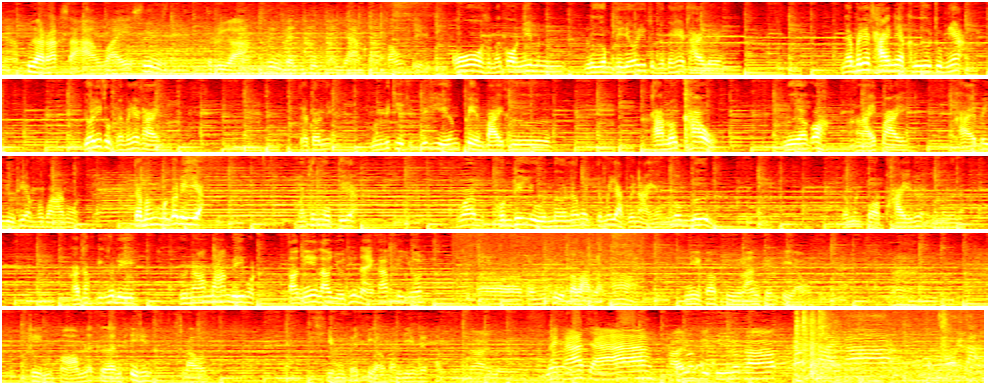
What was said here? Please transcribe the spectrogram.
นะเพื่อรักษาไว้ซึ่งเรือซึ่งเป็นภูมิปัญญาของท้องถิ่นโอ้สมัยก่อนนี่มันเรือมันจะเยอะที่สุดในประเทศไทยเลย ในประเทศไทยเนี่ยคือจุดเนี้ยเยอะที่สุดในประเทศไทย แต่ตอนนี้มันวิธีวิธีมันเปลี่ยนไปคือทางรถเข้า เรือก็หายไปขายไปอยู่ที่อัมพวาหมด แต่มันมันก็ดีอะมันสงบดีอะเพราะว่าคนที่อยู่เนินแล้วมันจะไม่อยากไปไหนอะมันร่มรื่น แล้วมันปลอดภัยด้วยเนินนะการทำกินก็ดี คือน้ำน้ำดีหมด ตอนนี้เราอยู่ที่ไหนครับพี่ยุทธเอ่อตอนนี้คือตลาดหลักห้านี่ก็คือร้านก๋วยเตี๋ยวอ่ากลิ่นหอมเหลือเกินพี่เราชิมก๋วยเตี๋ยวกันดีไหมครับ ได้เลย แม่ค้าจ๋าขายมากี่ปีแล้วครับ ขายมาสาม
